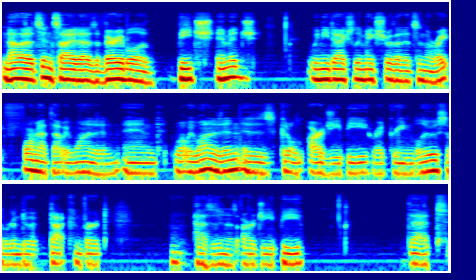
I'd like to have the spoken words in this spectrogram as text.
now that it's inside as a variable of beach image we need to actually make sure that it's in the right format that we wanted in. And what we wanted in is good old RGB red green blue. So we're going to do a dot convert pass it in as RGB that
